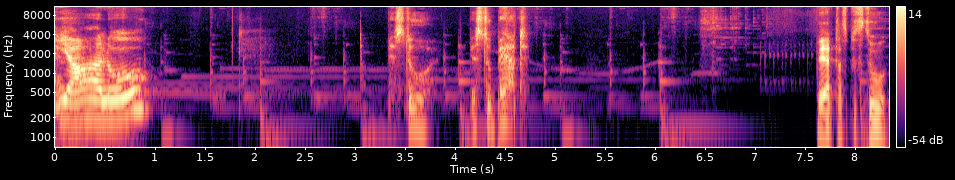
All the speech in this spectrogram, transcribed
Ja, hallo? Bist du, bist du Bert? Bert, das bist du.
